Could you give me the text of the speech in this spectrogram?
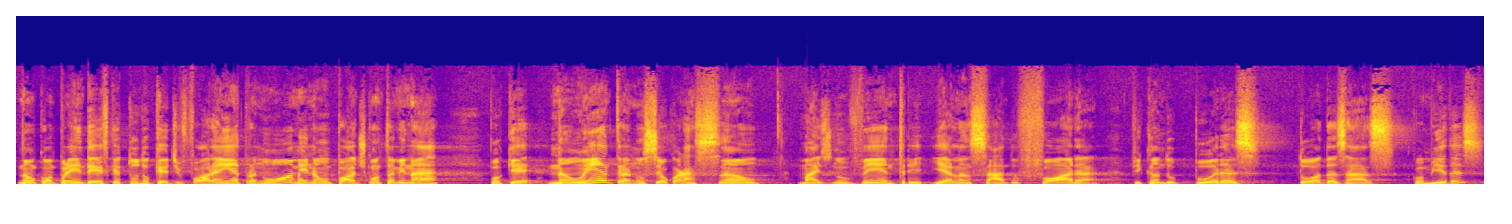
Não compreendeis que tudo que de fora entra no homem não pode contaminar, porque não entra no seu coração, mas no ventre e é lançado fora, ficando puras todas as comidas?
